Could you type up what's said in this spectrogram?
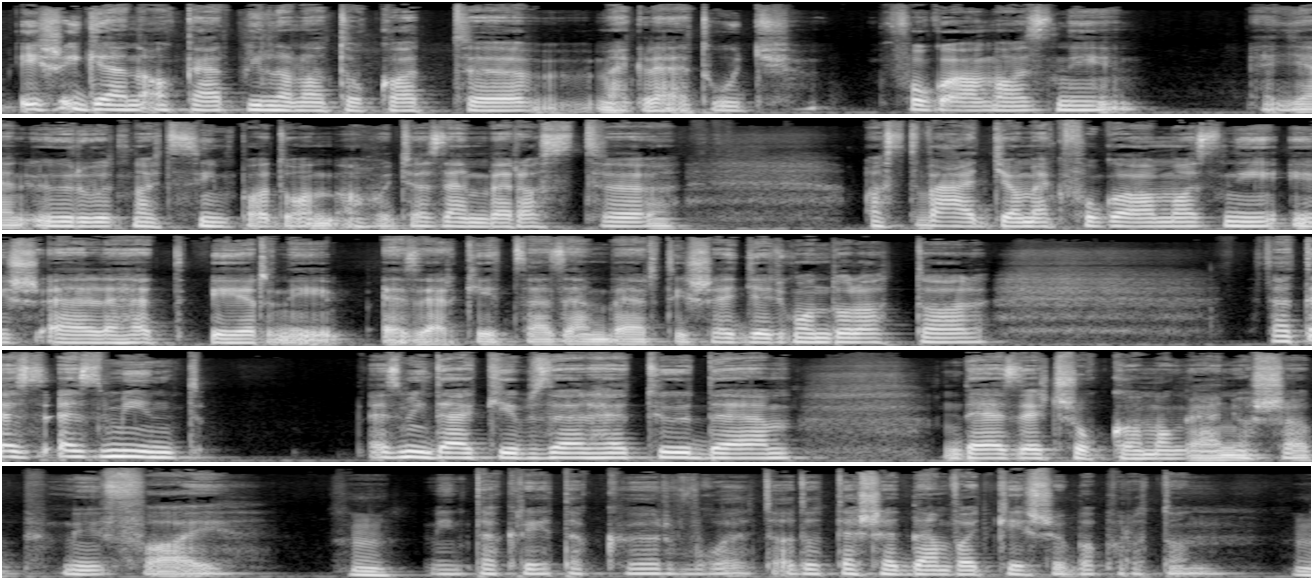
és igen, akár pillanatokat meg lehet úgy fogalmazni egy ilyen őrült nagy színpadon, ahogy az ember azt, azt vágyja megfogalmazni, és el lehet érni 1200 embert is egy-egy gondolattal. Tehát ez, ez mind, ez mind elképzelhető, de, de ez egy sokkal magányosabb műfaj, hm. mint a krétakör volt adott esetben, vagy később a proton. Hm.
